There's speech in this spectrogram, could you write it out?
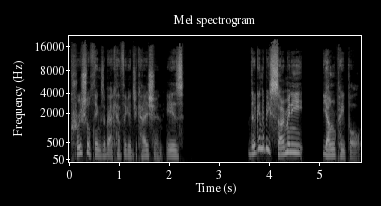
crucial things about Catholic education is there are going to be so many young people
